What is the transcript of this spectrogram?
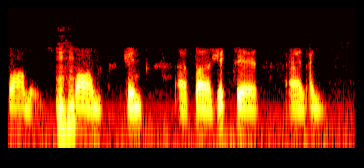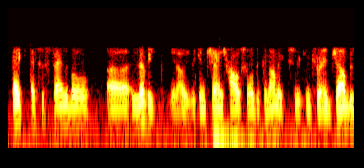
farmers mm-hmm. to farm hemp uh, per hectare and, and make a sustainable uh, living. You know, we can change household economics, we can create jobs.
